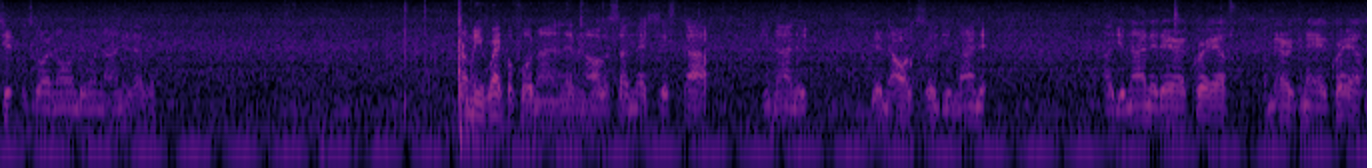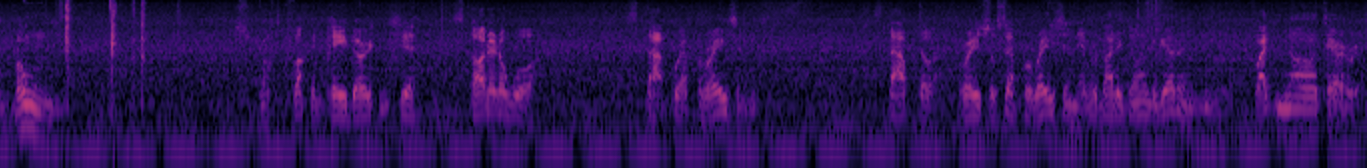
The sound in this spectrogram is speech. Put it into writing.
shit was going on during 9-11. I mean, right before 9-11, all of a sudden that shit stopped. United, then all of a sudden United, United Aircraft, American Aircraft, boom, struck fucking pay dirt and shit, started a war stop reparations, stop the racial separation. Everybody joined together and fighting all terrorists,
